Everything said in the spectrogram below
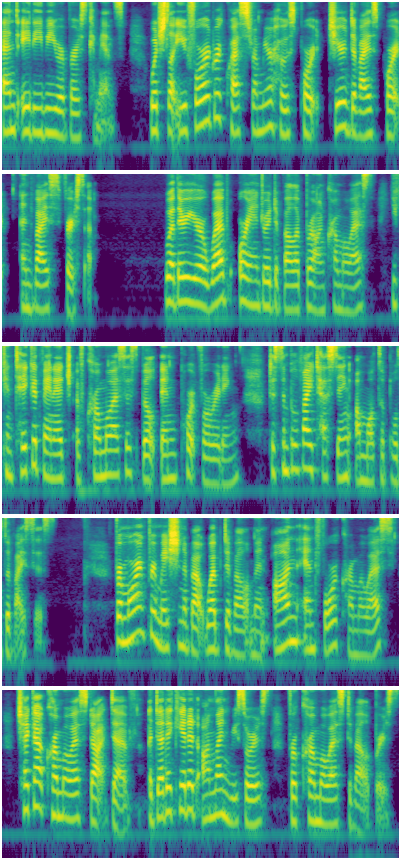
and ADB reverse commands, which let you forward requests from your host port to your device port and vice versa. Whether you're a web or Android developer on Chrome OS, you can take advantage of Chrome OS's built-in port forwarding to simplify testing on multiple devices. For more information about web development on and for Chrome OS, check out chromeos.dev, a dedicated online resource for Chrome OS developers.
